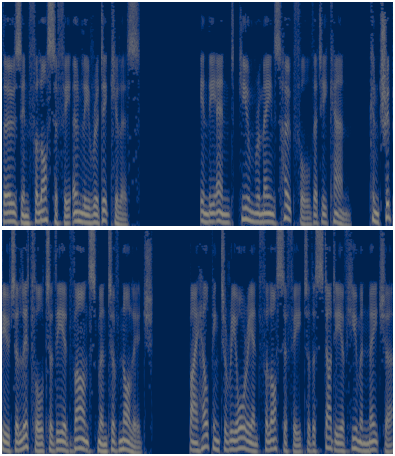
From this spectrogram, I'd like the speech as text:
those in philosophy only ridiculous. In the end, Hume remains hopeful that he can contribute a little to the advancement of knowledge. By helping to reorient philosophy to the study of human nature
